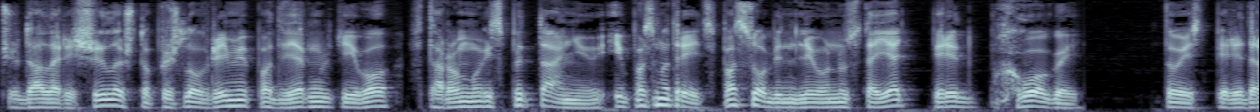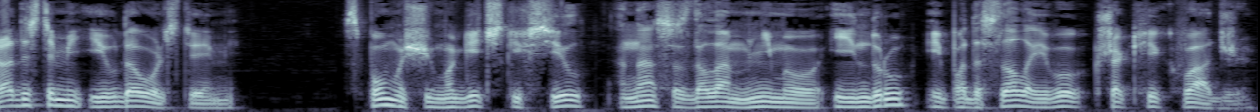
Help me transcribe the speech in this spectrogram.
Чудала решила, что пришло время подвергнуть его второму испытанию и посмотреть, способен ли он устоять перед Хогой, то есть перед радостями и удовольствиями. С помощью магических сил она создала мнимого Индру и подослала его к Шакхикваджи.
